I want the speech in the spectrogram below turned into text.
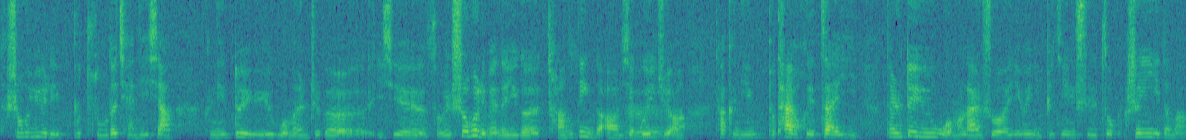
他社会阅历不足的前提下，肯定对于我们这个一些所谓社会里面的一个常定的啊一些规矩啊，他肯定不太会在意。但是对于我们来说，因为你毕竟是做生意的嘛，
